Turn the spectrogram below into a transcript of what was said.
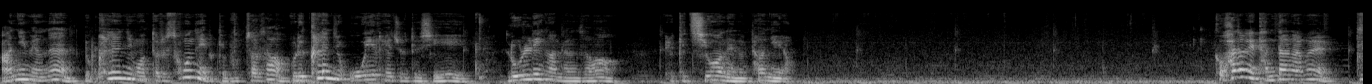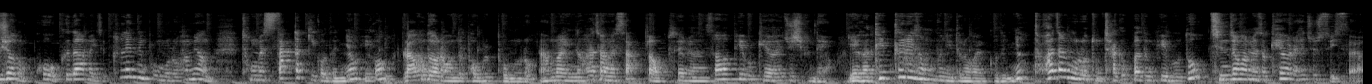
아니면은 이 클렌징 워터를 손에 이렇게 묻혀서 우리 클렌징 오일 해주듯 이 롤링하면서 이렇게 지워내는 편이에요. 그 화장의 단단함을 부셔놓고 그 다음에 이제 클렌징 폼으로 하면 정말 싹 닦이거든요 이거? 라운드어라운드 버블 폼으로. 남아있는 화장을 싹 다 없애면서 피부 케어 해주시면 돼요. 얘가 티트리 성분이 들어가 있거든요? 화장으로 좀 자극받은 피부도 진정하면서 케어를 해줄 수 있어요.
